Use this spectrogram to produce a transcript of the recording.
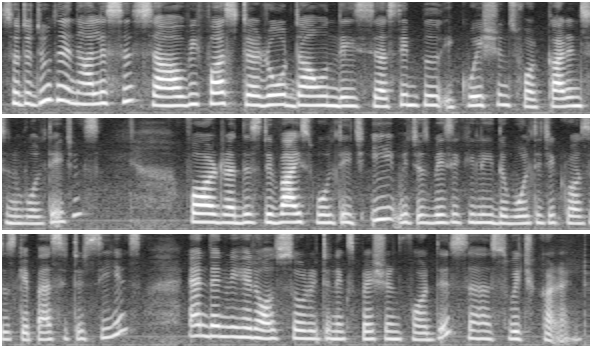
So, to do the analysis uh, we first uh, wrote down these uh, simple equations for currents and voltages for uh, this device voltage E which is basically the voltage across this capacitor Cs and then we had also written expression for this uh, switch current.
